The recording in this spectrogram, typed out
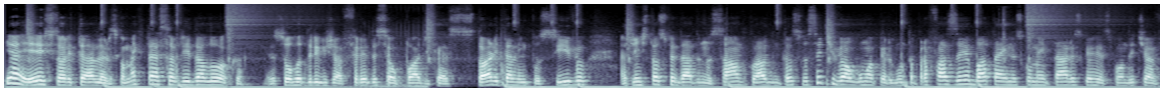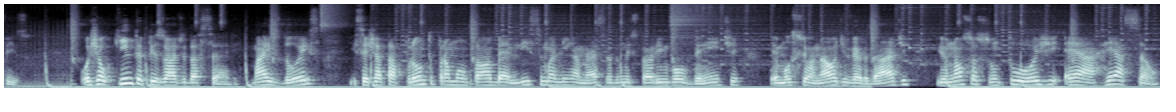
E aí, storytellers, como é que tá essa vida louca? Eu sou Rodrigo Jafredo, esse é o podcast Storytelling Possível. A gente está hospedado no SoundCloud, então se você tiver alguma pergunta para fazer, bota aí nos comentários que eu respondo e te aviso. Hoje é o quinto episódio da série, mais dois, e você já está pronto para montar uma belíssima linha mestra de uma história envolvente, emocional de verdade, e o nosso assunto hoje é a reação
